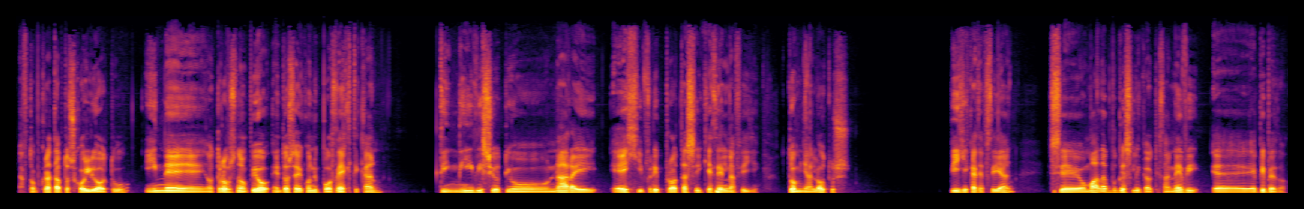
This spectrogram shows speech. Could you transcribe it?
Αυτό που κρατάω από το σχόλιο του είναι ο τρόπος στον οποίο εντός εικόνων υποδέχτηκαν την είδηση ότι ο Νάραη έχει βρει πρόταση και θέλει να φύγει. Το μυαλό τους πήγε κατευθείαν σε ομάδα Bundesliga, ότι θα ανέβει ε, επίπεδο.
